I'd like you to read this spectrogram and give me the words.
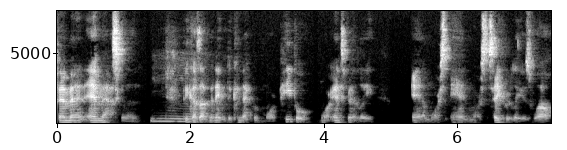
feminine and masculine because Mm. I've been able to connect with more people more intimately and a more and more sacredly as well.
